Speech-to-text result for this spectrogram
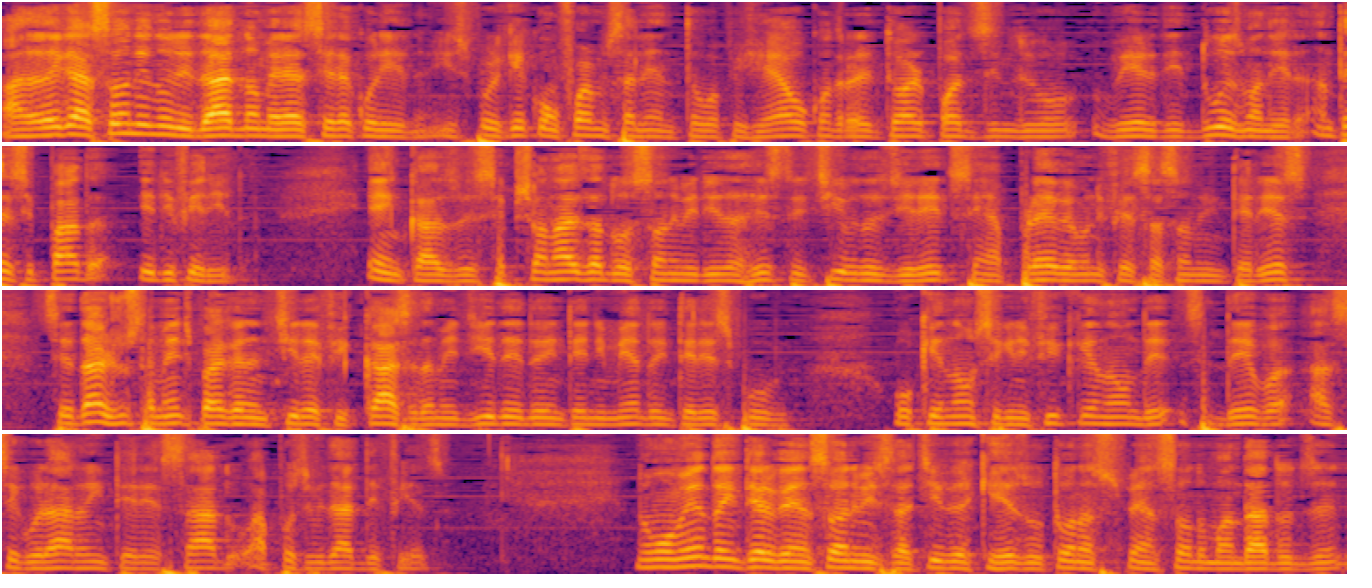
A alegação de nulidade não merece ser acolhida. Isso porque, conforme salientou a PGL, o contraditório pode se desenvolver de duas maneiras, antecipada e diferida. Em casos excepcionais, a adoção de medida restritiva dos direitos sem a prévia manifestação de interesse se dá justamente para garantir a eficácia da medida e do entendimento do interesse público, o que não significa que não de, se deva assegurar ao interessado a possibilidade de defesa. No momento da intervenção administrativa que resultou na suspensão do mandado do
